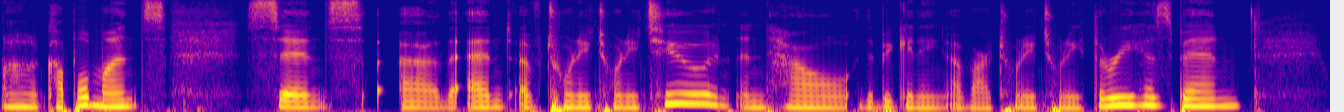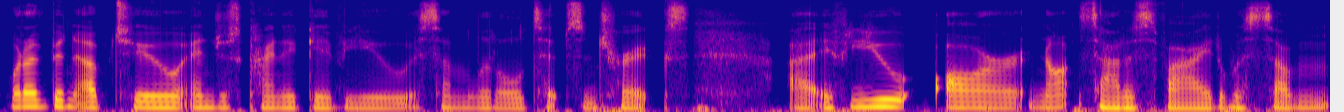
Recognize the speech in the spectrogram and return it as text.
a couple months since uh, the end of 2022 and, and, how the beginning of our 2023 has been, what I've been up to, and just kind of give you some little tips and tricks. Uh, if you are not satisfied with some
